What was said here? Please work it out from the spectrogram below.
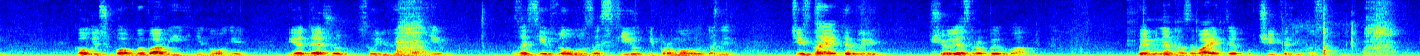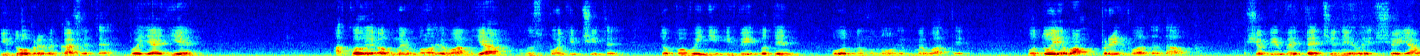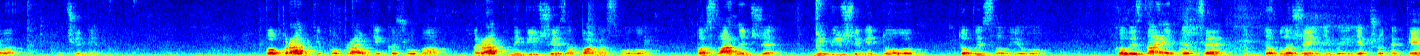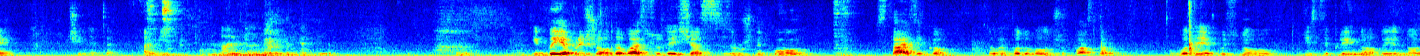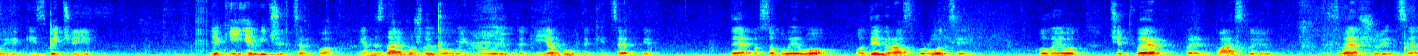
Коли ж пообмивав їхні ноги і одежу свою він засів знову за стіл і промовив до них, чи знаєте ви, що я зробив вам? Ви мене називаєте учитель Господь, і добре ви кажете, бо я є. А коли обмив ноги вам, я Господь і вчитель, то повинні і ви один одному ноги вмивати. Бо то я вам приклада дав, щоб і ви те чинили, що я вам учинив. По правді, по правді кажу вам, раб не більший за пана свого, посланець же не більше від того, хто вислав його. Коли знаєте це, то блаженні ви, якщо таке чините. Амінь. Якби я прийшов до вас сюди зараз з рушником, з тазиком, то ви подумали, що пастор вводить якусь нову дисципліну або нові якісь звичаї, які є в інших церквах. Я не знаю, можливо, ви були в такій. Я був в такій церкві, де особливо один раз в році, коли от четвер перед Пасхою звершується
